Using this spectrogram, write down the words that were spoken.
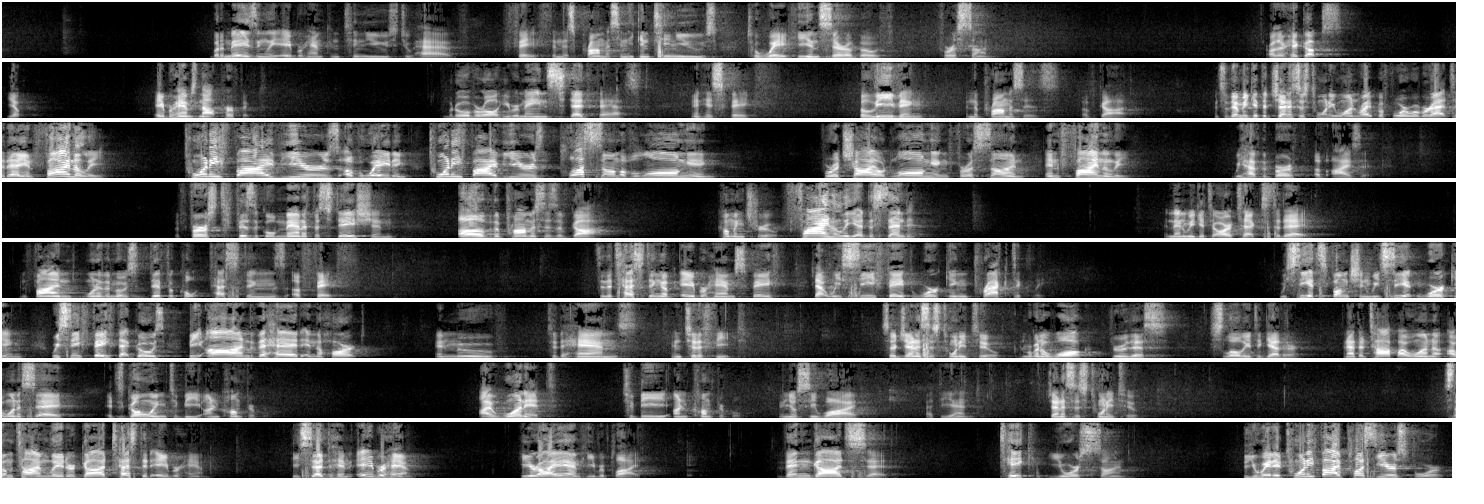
But amazingly, Abraham continues to have faith in this promise, and he continues to wait, he and Sarah both, for a son. Are there hiccups? Yep. Abraham's not perfect. But overall, he remains steadfast in his faith, believing in the promises of God. And so then we get to Genesis 21, right before where we're at today. And finally, 25 years of waiting, 25 years plus some of longing for a child, longing for a son. And finally, we have the birth of Isaac. The first physical manifestation of the promises of God coming true. Finally, a descendant. And then we get to our text today. and find one of the most difficult testings of faith. It's in the testing of Abraham's faith that we see faith working practically. We see its function, we see it working. We see faith that goes beyond the head and the heart and move to the hands and to the feet. So Genesis 22, and we're going to walk through this slowly together. And at the top I want to I want to say it's going to be uncomfortable. I want it to be uncomfortable, and you'll see why at the end. Genesis 22. Sometime later, God tested Abraham. He said to him, Abraham, here I am, he replied. Then God said, Take your son, who you waited 25 plus years for,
